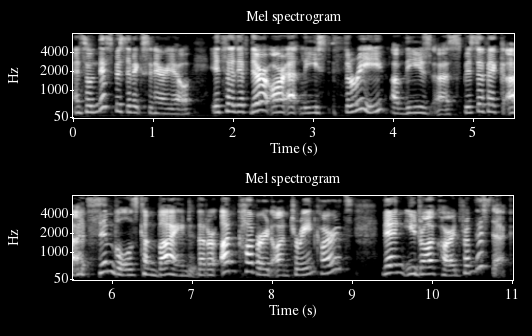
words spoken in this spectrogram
And so in this specific scenario, it says if there are at least three of these uh, specific uh, symbols combined that are uncovered on terrain cards, then you draw a card from this deck.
